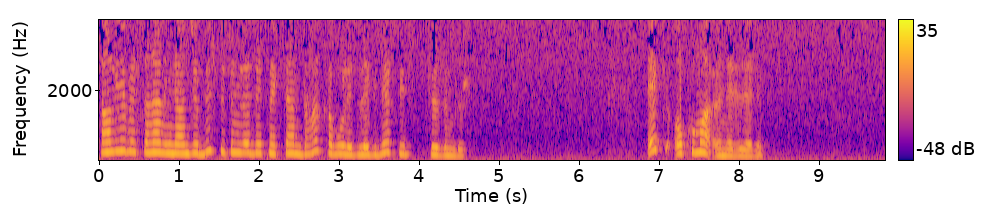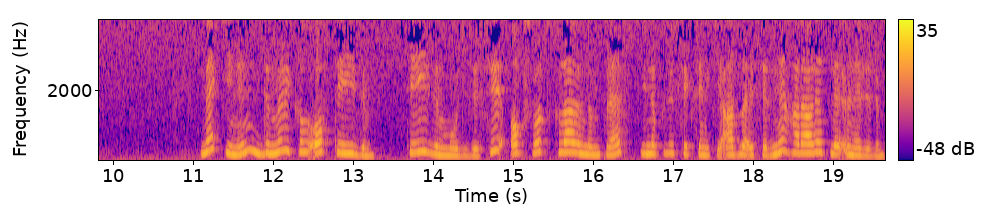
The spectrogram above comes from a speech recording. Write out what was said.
Tanrı'ya beslenen inancı büsbütün reddetmekten daha kabul edilebilir bir çözümdür. Ek okuma önerileri Mackey'nin The Miracle of Theism Teizm Mucizesi Oxford Clarendon Press 1982 adlı eserini hararetle öneririm.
